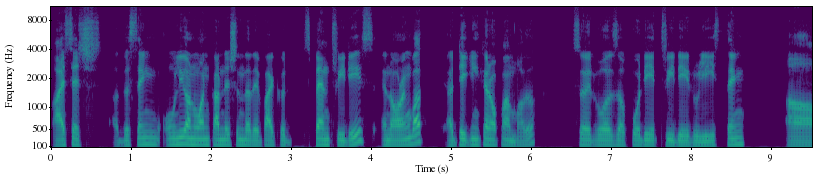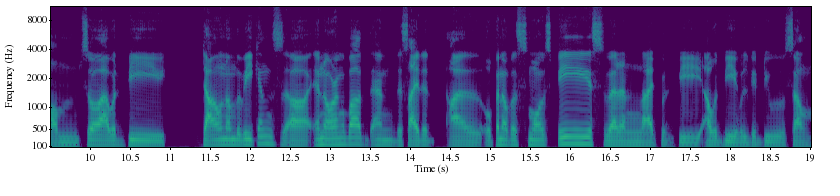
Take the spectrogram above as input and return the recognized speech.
I said uh, this thing only on one condition that if I could spend three days in Aurangabad uh, taking care of my mother. So it was a four day, three day release thing. Um, so I would be down on the weekends uh, in Aurangabad and decided I'll open up a small space wherein I could be, I would be able to do some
